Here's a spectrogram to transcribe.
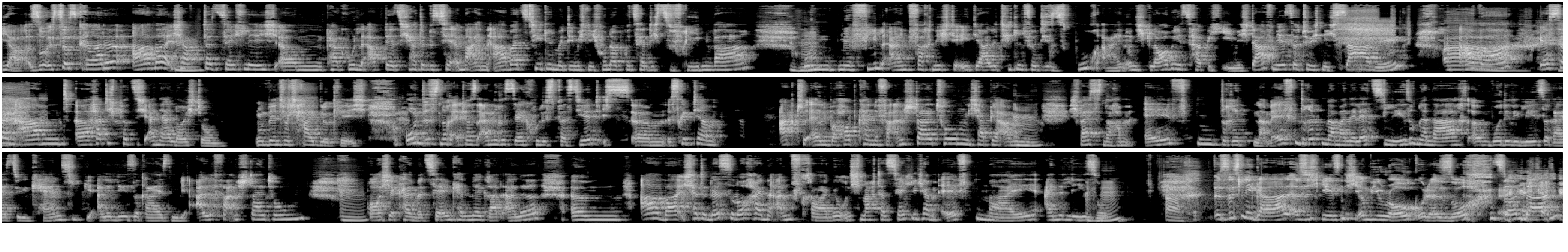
ja, so ist das gerade. Aber ich mhm. habe tatsächlich ähm, ein paar coole Updates. Ich hatte bisher immer einen Arbeitstitel, mit dem ich nicht hundertprozentig zufrieden war. Mhm. Und mir fiel einfach nicht der ideale Titel für dieses Buch ein. Und ich glaube, jetzt habe ich ihn. Ich darf ihn jetzt natürlich nicht sagen. Ah. Aber gestern Abend äh, hatte ich plötzlich eine Erleuchtung und bin total glücklich. Und es ist noch etwas anderes sehr Cooles passiert. Ich, ähm, es gibt ja aktuell überhaupt keine Veranstaltungen. Ich habe ja am, mhm. ich weiß noch, am 11.3., am 11.3. war meine letzte Lesung. Danach ähm, wurde die Lesereise gecancelt, wie alle Lesereisen, wie alle Veranstaltungen. Mhm. Brauche ich ja keinem erzählen, kennen wir gerade alle. Ähm, aber ich hatte letzte Woche eine Anfrage und ich mache tatsächlich am 11. Mai eine Lesung. Mhm. Ach. Das ist legal, also ich gehe jetzt nicht irgendwie rogue oder so, sondern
